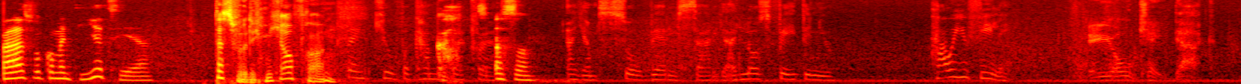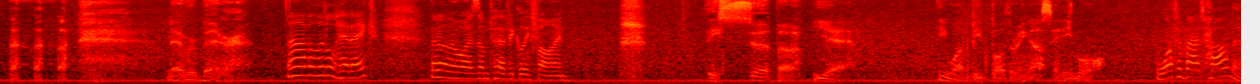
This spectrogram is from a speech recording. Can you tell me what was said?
Was? Wo kommentiert her? Das würde ich mich auch fragen. Gott. Achso. I am so very sorry. I lost faith in you. How are you feeling? A-okay, Doc. Never better. I have a little headache, but otherwise I'm perfectly fine. The Serper. Yeah. He won't be bothering us anymore. What about Harlow?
